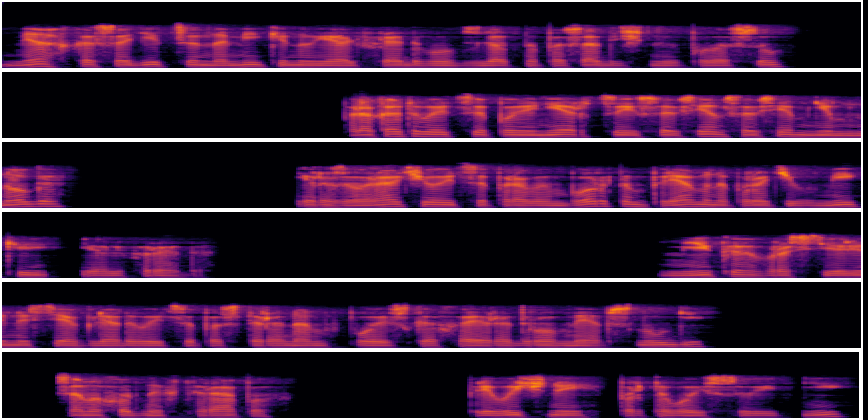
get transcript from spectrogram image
мягко садится на Микину и Альфредову взлетно-посадочную полосу, прокатывается по инерции совсем-совсем немного и разворачивается правым бортом прямо напротив Мики и Альфреда. Мика в растерянности оглядывается по сторонам в поисках аэродромной обслуги, самоходных трапов, привычной портовой суетни,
